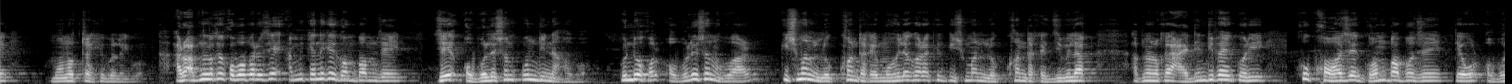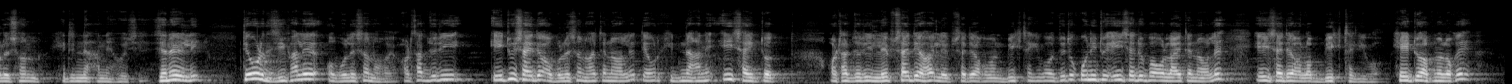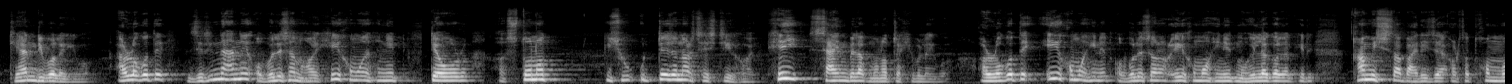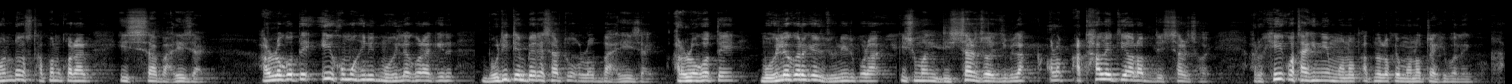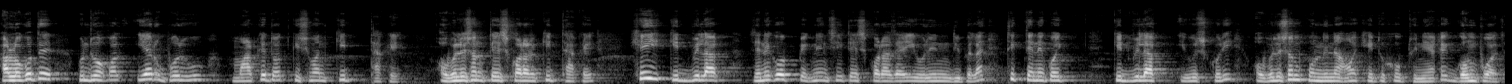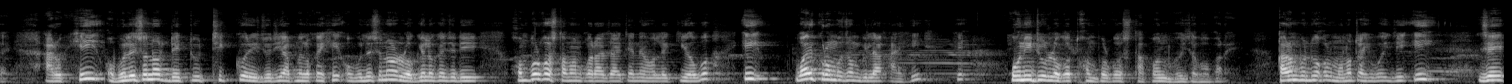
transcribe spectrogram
মনত ৰাখিব লাগিব। আৰু আপোনালোকে ক'ব পাৰে যে আমি কেনেকৈ গম পাম যে যে অভুলেশ্যন কোনদিনা হ'ব? বন্ধুসকল অভুলেশ্যন হোৱাৰ কিছুমান লক্ষণ থাকে মহিলাগৰাকীৰ কিছুমান লক্ষণ থাকে যিবিলাক আপোনালোকে আইডেণ্টিফাই কৰি খুব সহজে গম পাব যে তেওঁৰ অভুলেশ্যন সেইদিনাখনে হৈছে। জেনেৰেলি তেওঁৰ যিফালে অভুলেশ্যন হয় অৰ্থাৎ যদি এইটো ছাইডে অভুলেশ্যন হয় তেনেহ'লে তেওঁৰ সিদিনাখনে এই ছাইডত অৰ্থাৎ যদি লেফ্ট ছাইডে হয় লেফ্ট ছাইডে অকণমান বিষ থাকিব। যদি কণীটো এই ছাইডৰ পৰা ওলায় তেনেহ'লে এই ছাইডে অলপ বিষ থাকিব। সেইটো আপোনালোকে ধ্যান দিব লাগিব। আৰু লগতে যিদিনাখনে অভুলেশ্যন হয় সেই সময়খিনিত তেওঁৰ স্তনত কিছু উত্তেজনাৰ সৃষ্টি হয়। সেই চাইনবিলাক মনত ৰাখিব লাগিব। আৰু লগতে এই সময়খিনিত অভুলেশ্যনৰ এই সময়খিনিত মহিলাগৰাকীৰ কাম ইচ্ছা বাঢ়ি যায় অৰ্থাৎ সম্বন্ধ স্থাপন কৰাৰ ইচ্ছা বাঢ়ি যায়। আৰু লগতে এই সময়খিনিত মহিলাগৰাকীৰ বডি টেম্পাৰেচাৰটো অলপ বাঢ়ি যায়। আৰু লগতে মহিলাগৰাকীৰ যোনিৰ পৰা কিছুমান ডিছচাৰ্জ হয় যিবিলাক অলপ আঠালেটীয়া অলপ ডিছচাৰ্জ হয়। আৰু সেই কথাখিনি মনত আপোনালোকে মনত ৰাখিব লাগিব। আৰু লগতে বন্ধুসকল ইয়াৰ উপৰিও মাৰ্কেটত কিছুমান কিট থাকে। অভুলেশ্যন টেষ্ট কৰাৰ কিট থাকে। সেই কিটবিলাক যেনেকৈ প্ৰেগনেঞ্চি টেষ্ট কৰা যায় ইউৰিন দি পেলাই ঠিক তেনেকৈ কিটবিলাক ইউজ কৰি অভুলেশ্যন কোনদিনা হয় সেইটো খুব ধুনীয়াকৈ গম পোৱা যায়। আৰু সেই অভুলেশ্যনৰ ডেটটো ঠিক কৰি যদি আপোনালোকে সেই অভুলেশ্যনৰ লগে লগে যদি সম্পৰ্ক স্থাপন কৰা যায় তেনেহ'লে কি হ'ব? এই ৱাই ক্ৰমজমবিলাক আহি সেই কণীটোৰ লগত সম্পৰ্ক স্থাপন হৈ যাব পাৰে। কাৰণ বন্ধুসকল মনত ৰাখিব যে এই যে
